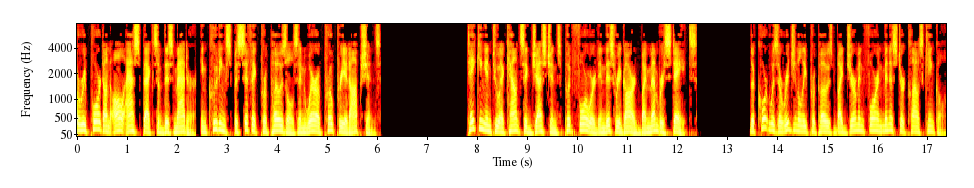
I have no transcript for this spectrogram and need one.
a report on all aspects of this matter, including specific proposals and where appropriate options, taking into account suggestions put forward in this regard by member states." The court was originally proposed by German Foreign Minister Klaus Kinkel.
